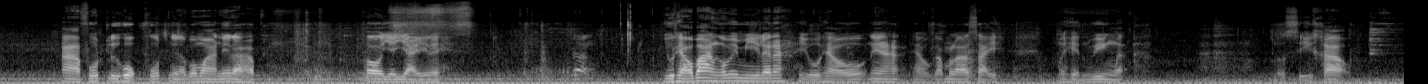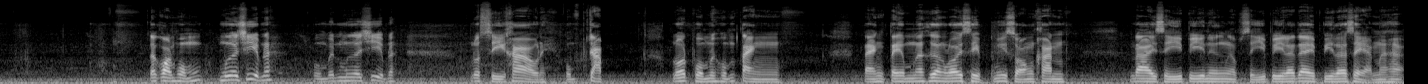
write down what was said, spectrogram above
5 ฟุตหรือ 6 ฟุตเนี่ยประมาณนี้แหละครับท่อใหญ่ ๆ เลยเครื่ อยู่แถวบ้านก็ไม่มีแล้วนะ อยู่แถวเนี่ยฮะแถวกำลาใสไม่เห็นวิ่งแล้วรถสีข้าว แต่ก่อนผมมืออาชีพนะ ผมเป็นมืออาชีพนะ รถสีข้าวนี่ผมจับรถผมเลยผมแต่งแต่งเต็มนะเครื่องร้อยสิบมีสองคัน ได้สีปีหนึ่งแบบสีปีแล้วได้ปีละแสนนะฮะ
